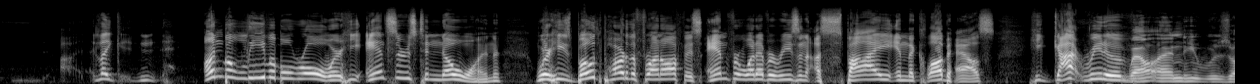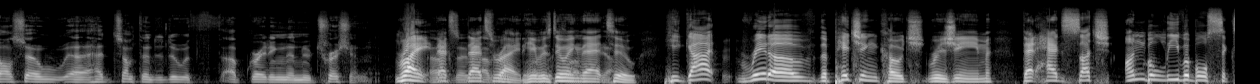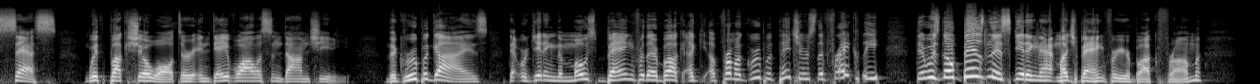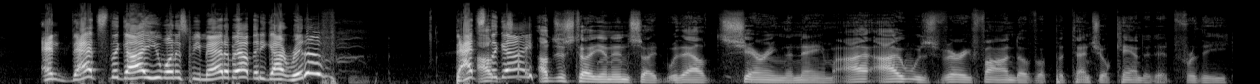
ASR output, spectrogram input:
like n- unbelievable role where he answers to no one, where he's both part of the front office and for whatever reason a spy in the clubhouse. He got rid of Well, and he was also uh, had something to do with upgrading the nutrition. Right, that's the- that's of right. He was doing club, that yeah. too. He got rid of the pitching coach regime that had such unbelievable success with Buck Showalter and Dave Wallace and Dom Chiti. The group of guys that were getting the most bang for their buck from a group of pitchers that, frankly, there was no business getting that much bang for your buck from. And that's the guy you want us to be mad about that he got rid of? That's I'll, the guy? I'll just tell you an insight without sharing the name. I, I was very fond of a potential candidate for the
